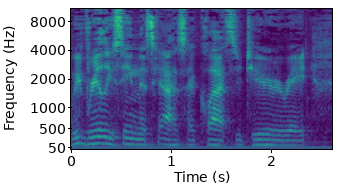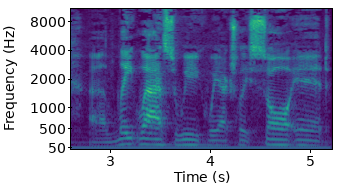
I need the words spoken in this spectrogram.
we've really seen this asset class deteriorate. Uh, late last week, we actually saw it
